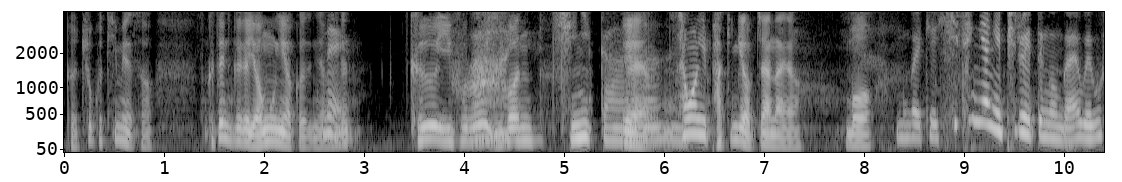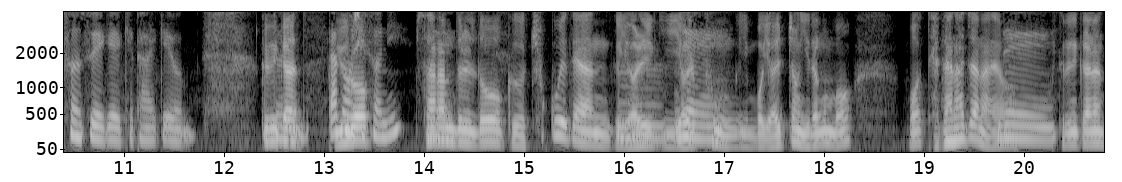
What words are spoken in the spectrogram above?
그 축구팀에서 그때는 그러니까 영웅이었거든요. 네. 근데 그 이후로 아, 이번 지니까 예, 상황이 바뀐 게 없잖아요. 뭐 뭔가 이렇게 희생양이 필요했던 건가요? 외국 선수에게 이렇게 다 이렇게 그러니까 유럽 시선이 사람들도 그 축구에 대한 그 음, 열기, 네. 열풍, 이뭐 열정 이런 건뭐뭐 대단하잖아요. 네. 그러니까는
